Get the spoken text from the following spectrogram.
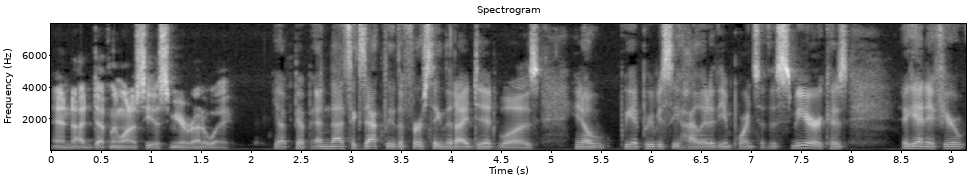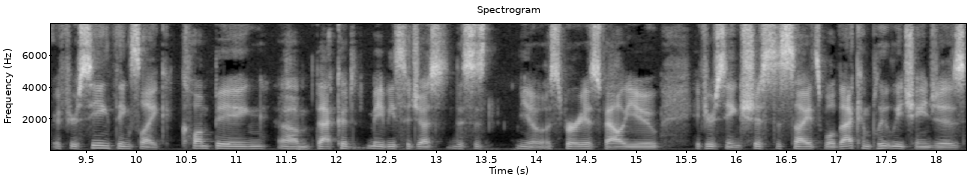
and I definitely want to see a smear right away. Yep, yep. And that's exactly the first thing that I did was, you know, we had previously highlighted the importance of the smear because again, if you're if you're seeing things like clumping, um, that could maybe suggest this is you know a spurious value. If you're seeing schistocytes well that completely changes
